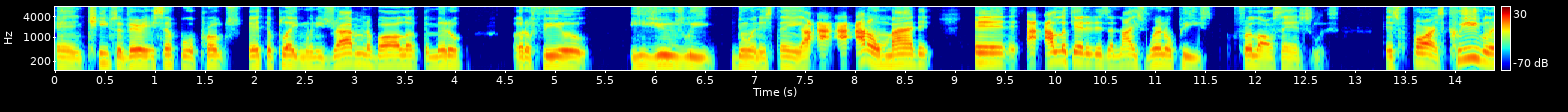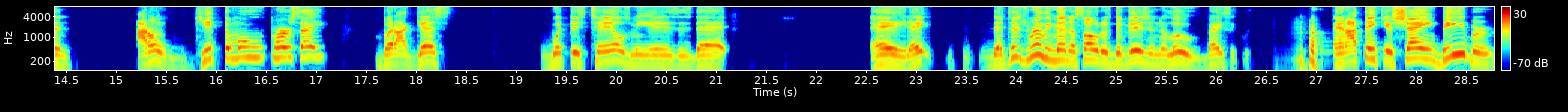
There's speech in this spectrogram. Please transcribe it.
and keeps a very simple approach at the plate. And when he's driving the ball up the middle of the field, he's usually doing his thing. I I, I don't mind it, and I, I look at it as a nice rental piece for Los Angeles. As far as Cleveland, I don't get the move per se, but I guess what this tells me is is that hey, they that this really Minnesota's division to lose, basically. Mm-hmm. and I think if Shane Bieber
